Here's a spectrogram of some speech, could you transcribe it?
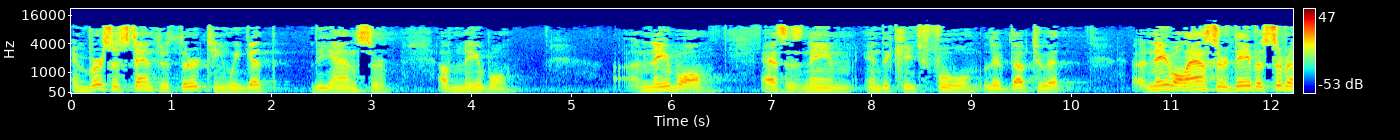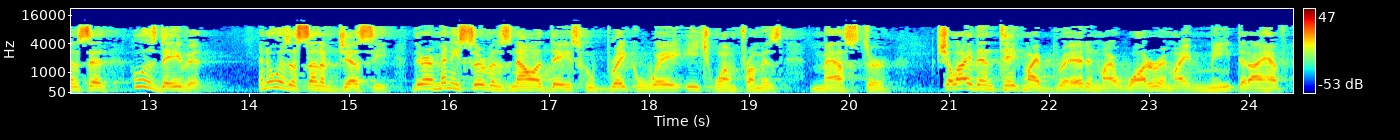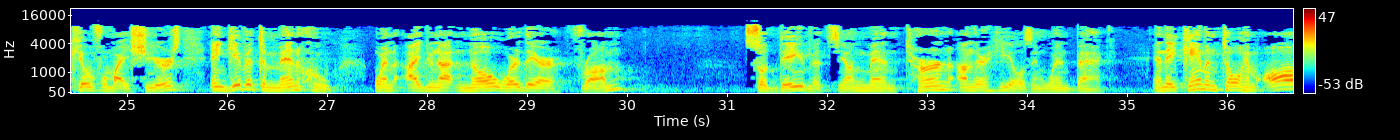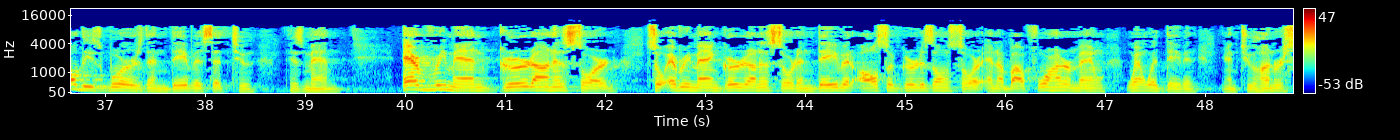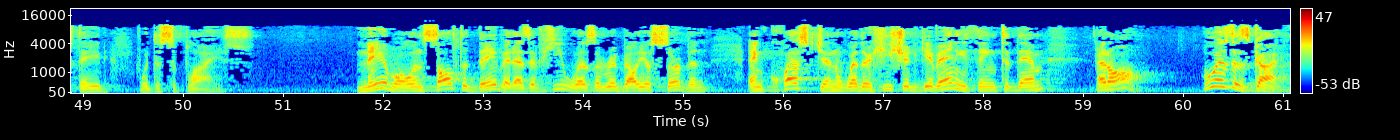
In verses 10 through 13, we get the answer of Nabal. Uh, Nabal, as his name indicates, fool, lived up to it. Uh, Nabal answered David's servant and said, Who is David? And who is the son of Jesse? There are many servants nowadays who break away each one from his master. Shall I then take my bread and my water and my meat that I have killed for my shears and give it to men who, when I do not know where they are from? So David's young men turned on their heels and went back. And they came and told him all these words. Then David said to his men, Every man gird on his sword. So every man girded on his sword, and David also girded his own sword. And about 400 men went with David, and 200 stayed with the supplies. Nabal insulted David as if he was a rebellious servant and questioned whether he should give anything to them at all. Who is this guy?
